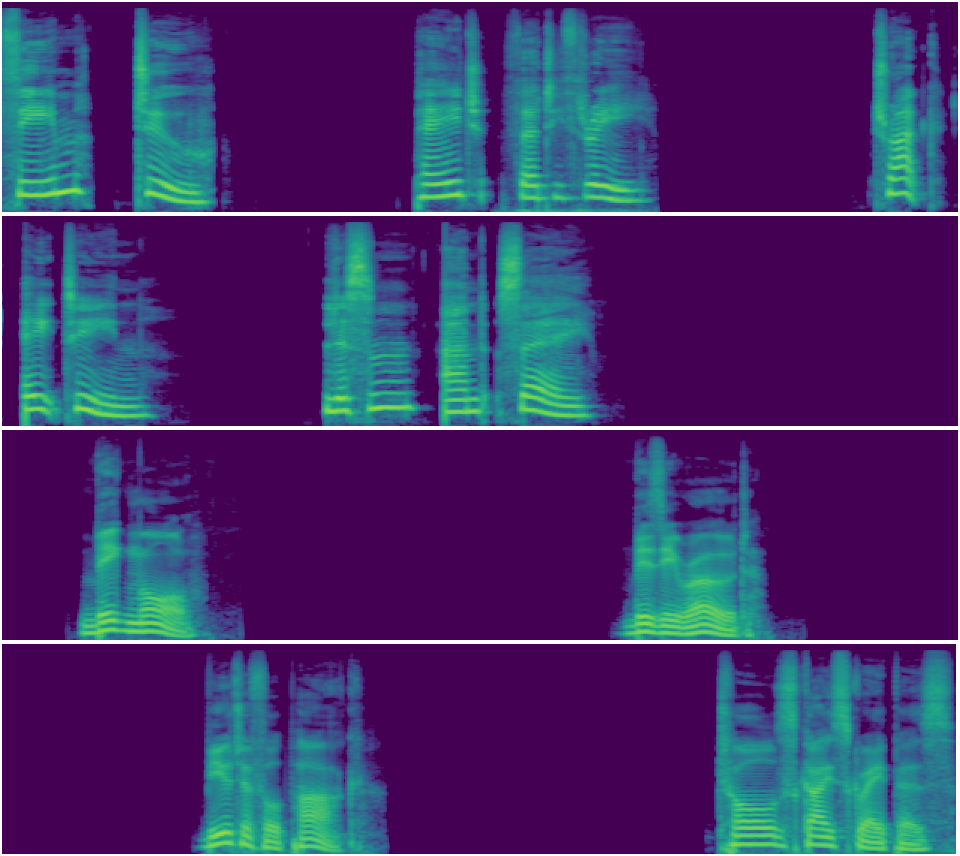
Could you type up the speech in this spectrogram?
Theme 2 Page 33 Track 18 Listen and say Big mall. Busy road. Beautiful park. Tall skyscrapers.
